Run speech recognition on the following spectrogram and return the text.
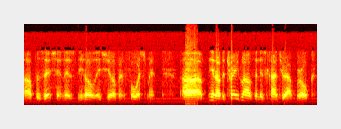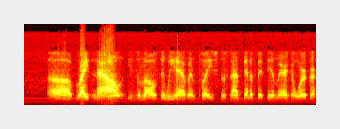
uh, position is the whole issue of enforcement. Uh, you know, the trade laws in this country are broke. Uh, right now, the laws that we have in place does not benefit the American worker.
